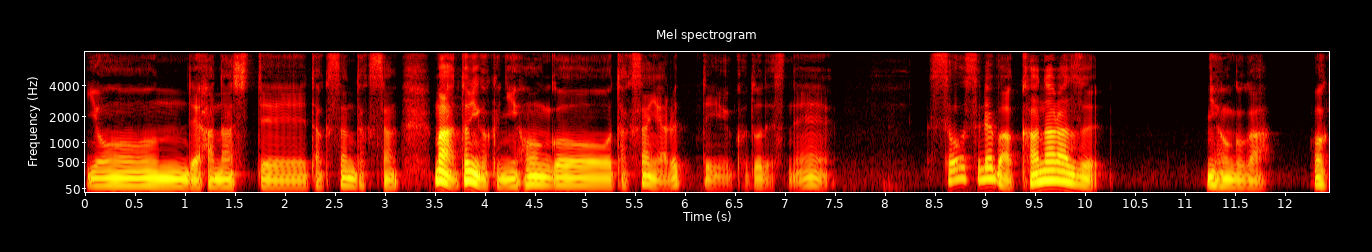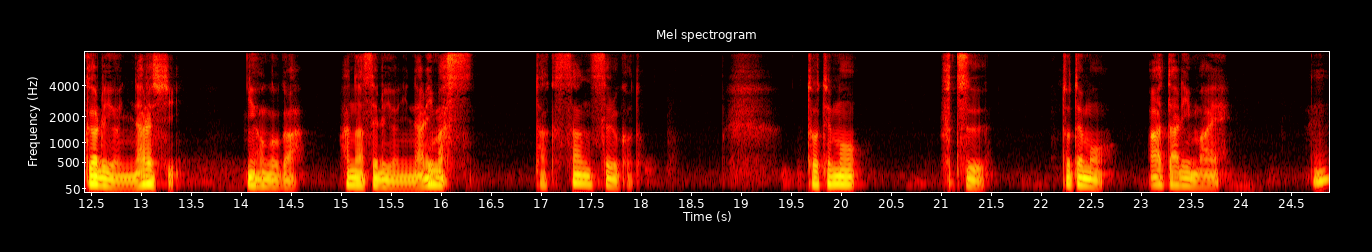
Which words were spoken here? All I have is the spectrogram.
読んで話してたくさんたくさんまあとにかく日本語をたくさんやるっていうことですね。そうすれば必ず日本語がわかるようになるし日本語が話せるようになります。たくさんすること。とても普通とても当たり前。ね、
